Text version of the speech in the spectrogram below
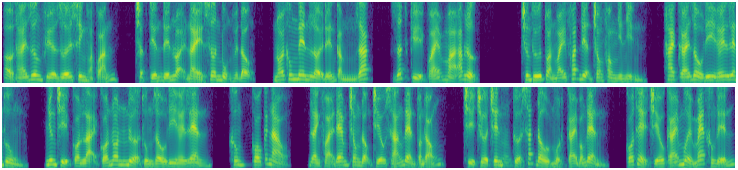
ở Thái Dương phía dưới sinh hoạt quán, chợt tiến đến loại này sơn bụng huyệt động, nói không nên lời đến cảm giác, rất kỳ quái mà áp lực. Trương Thứ toàn máy phát điện trong phòng nhìn nhìn, hai cái dầu đi hê gen thùng, nhưng chỉ còn lại có non nửa thùng dầu đi hê gen, không có cách nào, đành phải đem trong động chiếu sáng đèn toàn đóng, chỉ chưa trên cửa sắt đầu một cái bóng đèn, có thể chiếu cái 10 mét không đến.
